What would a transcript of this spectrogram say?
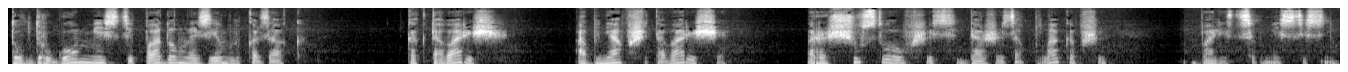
то в другом месте падал на землю казак, как товарищ, обнявший товарища, расчувствовавшись даже заплакавший, валится вместе с ним.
